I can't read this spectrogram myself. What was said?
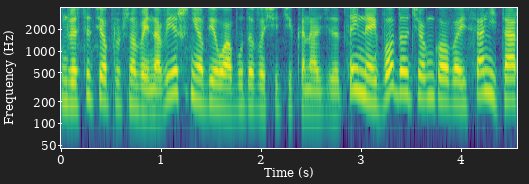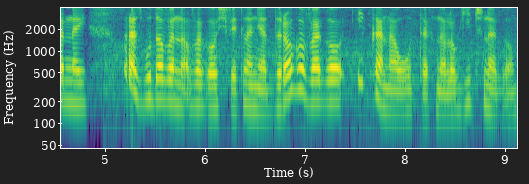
Inwestycja oprócz nowej nawierzchni objęła budowę sieci kanalizacyjnej, wodociągowej, sanitarnej oraz budowę nowego oświetlenia drogowego i kanału technologicznego.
